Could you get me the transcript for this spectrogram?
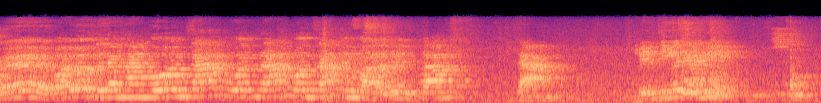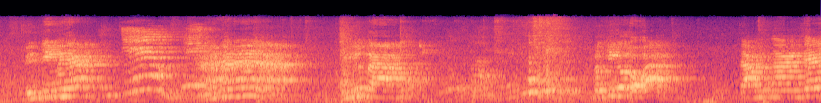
เออ forever คือทำงานวนซ้ำวนซ้ำ วนซ้ำจนกว่าเราจะหยุดทำสั่งเป็นจริงแล้วอย่างนี้ เป็นจริงไหมครับอ่าจริงหรือเปล่าเมื่อกี้ก็บอกว่าทำงานแค่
